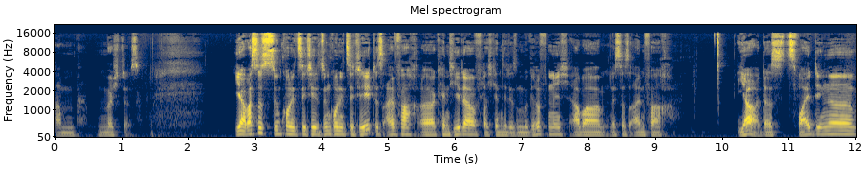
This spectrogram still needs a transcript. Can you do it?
haben möchtest. Ja, was ist Synchronizität? Synchronizität ist einfach, äh, kennt jeder, vielleicht kennt ihr diesen Begriff nicht, aber ist das einfach, ja, dass zwei Dinge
